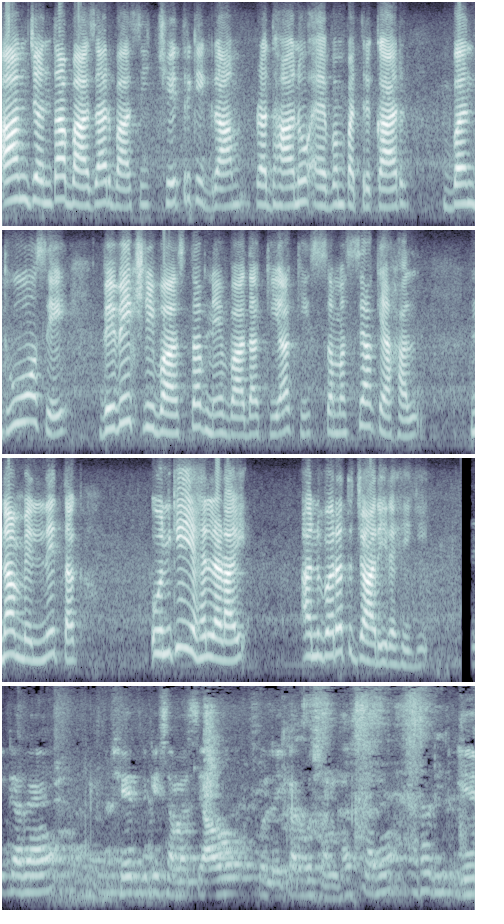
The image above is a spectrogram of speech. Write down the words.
आम जनता बाज़ार बासी क्षेत्र के ग्राम प्रधानों एवं पत्रकार बंधुओं से विवेक श्रीवास्तव ने वादा किया कि समस्या का हल न मिलने तक उनकी यह लड़ाई अनवरत जारी रहेगी। कर रहे हैं क्षेत्र की समस्याओं को लेकर वो संघर्ष कर रहे हैं। ये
